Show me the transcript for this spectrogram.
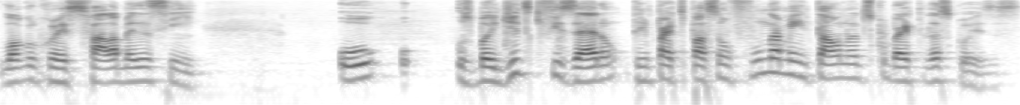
logo no começo fala, mas assim, o, o- os bandidos que fizeram têm participação fundamental na descoberta das coisas.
